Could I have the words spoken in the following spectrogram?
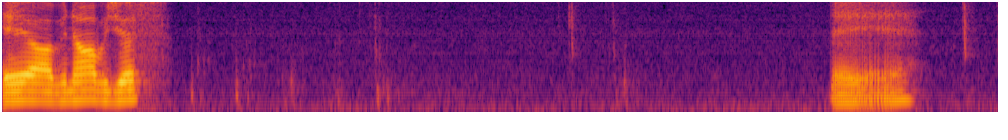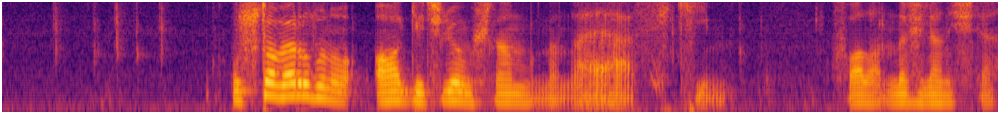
E abi ne yapacağız? Ee. Usta ver odunu. Aa geçiliyormuş lan buradan. Aa sikeyim. Falan da filan işte.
